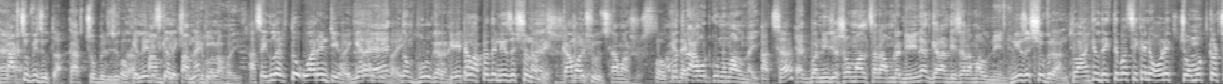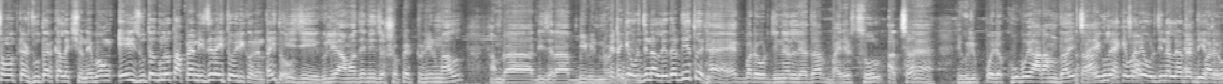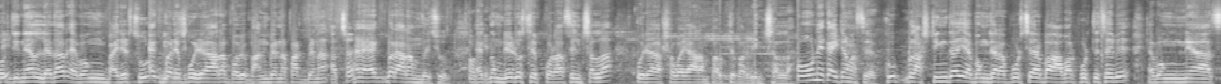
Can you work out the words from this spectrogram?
হ্যাঁ। কারচুপি জুতা। কারচুপির জুতা। ওকে লেডিস কালেকশন নাকি? বলা হয়। আচ্ছা এগুলার তো ওয়ারেন্টি হয় গ্যারান্টি হ্যাঁ, একদম guarantee। Okay, এটাও আপনাদের নিজস্ব নামে হ্যাঁ, কামাল শুজ কামাল শুজ ওকে দেখেন। আউট কোনো মাল নাই। আচ্ছা। একবার নিজস্ব মাল ছাড়া আমরা নেই না গ্যারান্টি ছাড়া মাল নেই না। নিজস্ব ব্র্যান্ড তো আঙ্কেল দেখতে পাচ্ছি এখানে অনেক চমৎকার চমৎকার জুতার কালেকশন এবং এই জুতাগুলো তো আপনারা নিজেরাই তৈরি করেন তাই তো? জি জি এগুলি আমাদের নিজস্ব পেট্রোলির মাল। আমরা নিজেরা বিভিন্ন এটা কি অরিজিনাল লেদার দিয়ে তৈরি? হ্যাঁ একবারে অরিজিনাল লেদার বাইরের চুল। আচ্ছা। হ্যাঁ এগুলি পরে খুবই আরামদায়ক। আচ্ছা, এগুলো একেবারে original লেদার দিয়ে তৈরি? অরিজিনাল লেদার এবং বাইরের চুল একবারে পরে আরাম পাবে ভাঙবে না পাটবে না আচ্ছা। হ্যাঁ একবারে আরামদায়ক চুল. একদম রেডও সেভ করা আছে ইনশাল্লাহ পরে সবাই আরাম পাতে পারবে ইনশাল্লাহ। অনেক আইটেম আছে খুব লাস্টিং দেয় এবং যারা পড়ছে বা আবার পড়তে চাইবে এবং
